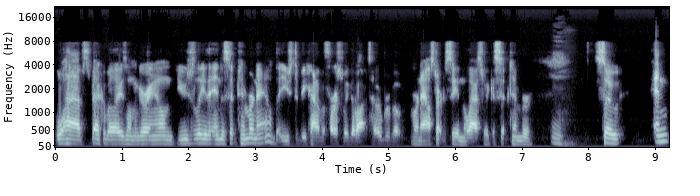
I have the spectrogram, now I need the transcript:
We'll have speckled bellies on the ground usually the end of September now. That used to be kind of the first week of October, but we're now starting to see in the last week of September. Mm. So, and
